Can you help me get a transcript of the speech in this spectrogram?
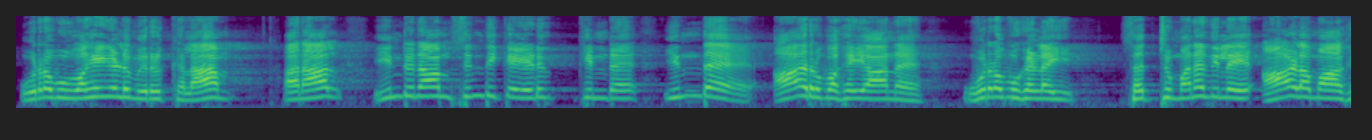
உறவு வகைகளும் இருக்கலாம். ஆனால் இன்று நாம் சிந்திக்க எடுக்கின்ற இந்த ஆறு வகையான உறவுகளை சற்று மனதிலே ஆழமாக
